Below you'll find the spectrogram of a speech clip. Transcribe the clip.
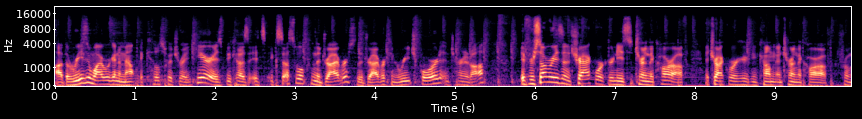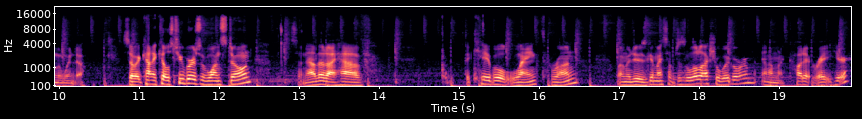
Uh, the reason why we're gonna mount the kill switch right here is because it's accessible from the driver, so the driver can reach forward and turn it off. If for some reason a track worker needs to turn the car off, a track worker can come and turn the car off from the window. So it kind of kills two birds with one stone. So now that I have the cable length run, what I'm gonna do is give myself just a little extra wiggle room and I'm gonna cut it right here.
